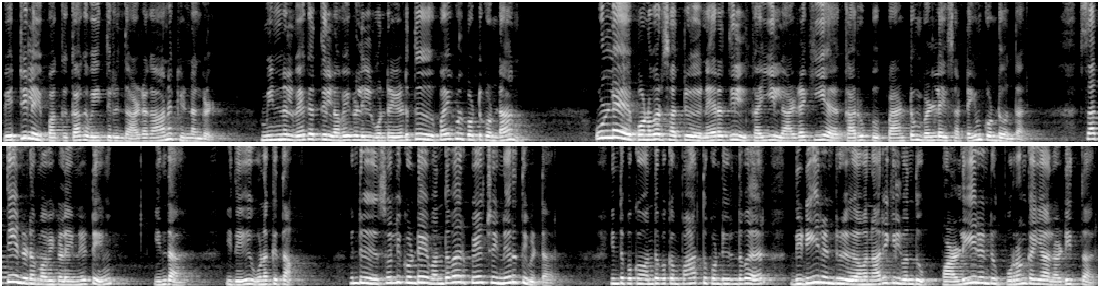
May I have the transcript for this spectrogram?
வெற்றிலை பாக்குக்காக வைத்திருந்த அழகான கிண்ணங்கள். மின்னல் வேகத்தில் அவைகளில் ஒன்றை எடுத்து பைக்குள் போட்டுக்கொண்டான் உள்ளே போனவர் சற்று நேரத்தில் கையில் அழகிய கருப்பு பேண்ட்டும் வெள்ளை சட்டையும் கொண்டு வந்தார். சத்தியனிடம் அவைகளை நீட்டி இந்தா இது உனக்குத்தான். என்று சொல்லிக்கொண்டே வந்தவர் பேச்சை நிறுத்திவிட்டார். இந்த பக்கம் அந்த பக்கம் பார்த்து கொண்டிருந்தவர் திடீரென்று அவன் அருகில் வந்து பளீரென்று புறங்கையால் அடித்தார்.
